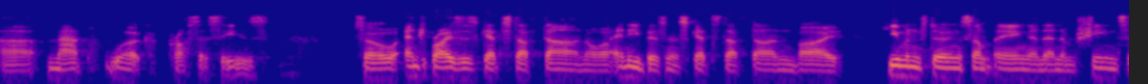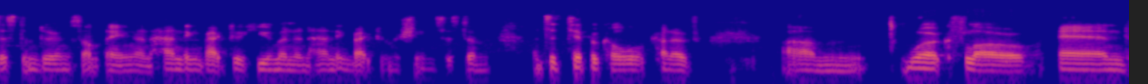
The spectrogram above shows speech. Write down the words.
uh, map work processes. So enterprises get stuff done or any business gets stuff done by humans doing something and then a machine system doing something and handing back to a human and handing back to a machine system. It's a typical kind of um, workflow. And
